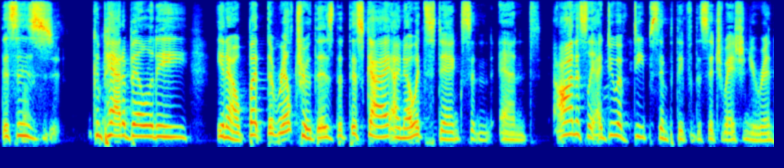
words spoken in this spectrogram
This is compatibility. You know, but the real truth is that this guy, I know it stinks, and and honestly, I do have deep sympathy for the situation you're in,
